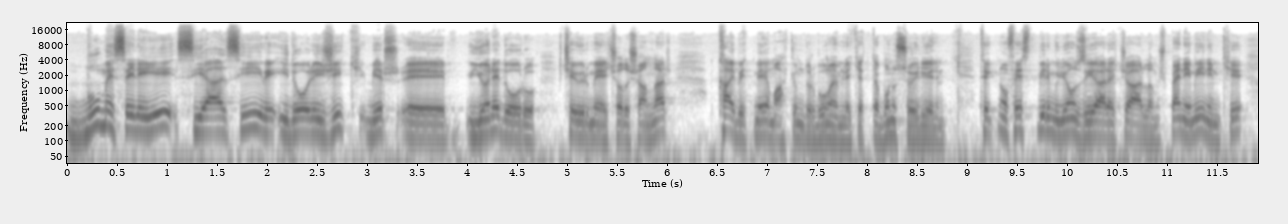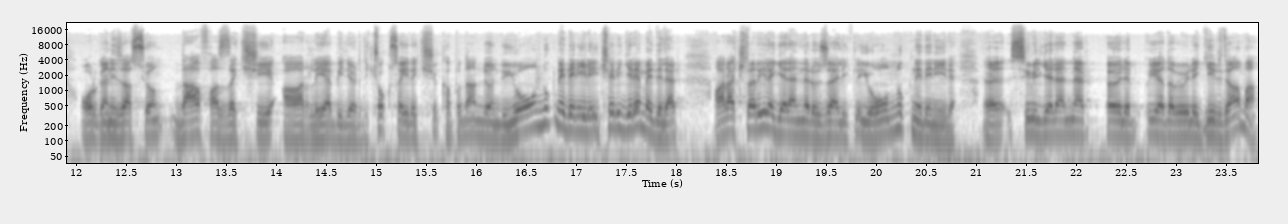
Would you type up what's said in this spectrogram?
Bu meseleyi siyasi ve ideolojik bir e, yöne doğru çevirmeye çalışanlar kaybetmeye mahkumdur bu memlekette bunu söyleyelim. Teknofest 1 milyon ziyaretçi ağırlamış. Ben eminim ki organizasyon daha fazla kişiyi ağırlayabilirdi. Çok sayıda kişi kapıdan döndü. Yoğunluk nedeniyle içeri giremediler. Araçlarıyla gelenler özellikle yoğunluk nedeniyle. E, sivil gelenler öyle ya da böyle girdi ama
